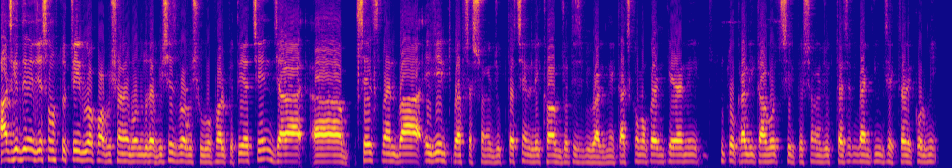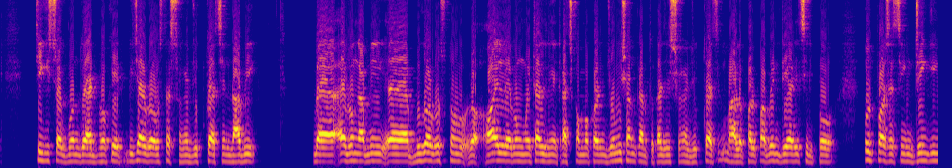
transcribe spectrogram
আজকের দিনে যে সমস্ত ট্রেড বা প্রফেশনের বন্ধুরা বিশেষভাবে শুভ ফল পেতে যাচ্ছেন, যারা সেলসম্যান বা এজেন্ট ব্যবসার সঙ্গে যুক্ত আছেন, লেখক, জ্যোতিষ বিভাগ নিয়ে কাজকর্ম করেন, কেরানি, সুতো, কালি, কাগজ, শিল্পের সঙ্গে যুক্ত আছেন ব্যাংকিং সেক্টরের কর্মী, চিকিৎসক, বন্ধু অ্যাডভোকেট বিচার ব্যবস্থার সঙ্গে যুক্ত আছেন, নাবিক এবং আপনি ভূগর্ভস্থ অয়েল এবং মেটাল নিয়ে কাজকর্ম করেন, জমি সংক্রান্ত কাজের সঙ্গে যুক্ত আছেন, ভালো ফল পাবেন ডেয়ারি শিল্প ফুড প্রসেসিং ড্রিঙ্কিং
